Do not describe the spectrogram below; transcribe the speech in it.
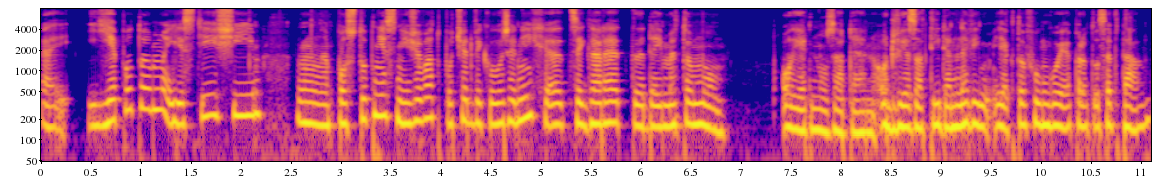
Eh, je potom jistější hm, postupně snižovat počet vykouřených cigaret, dejme tomu o jednu za den, o dvě za týden, nevím, jak to funguje, proto se ptám.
